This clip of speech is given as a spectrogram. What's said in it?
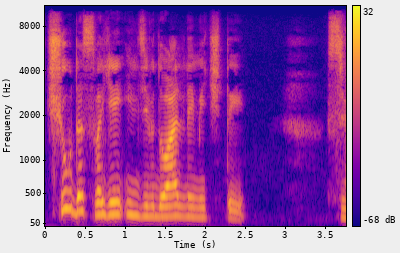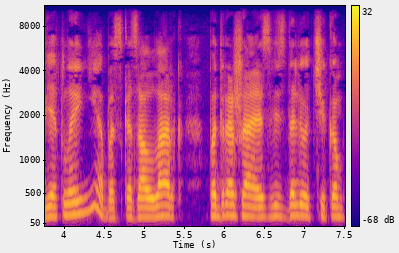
чудо своей индивидуальной мечты. «Светлое небо», — сказал Ларк, подражая звездолетчикам,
